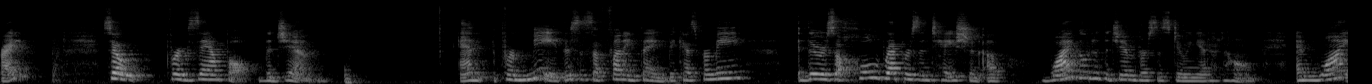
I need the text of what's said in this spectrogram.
right? So, for example, the gym. And for me, this is a funny thing because for me, there's a whole representation of why go to the gym versus doing it at home? And why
